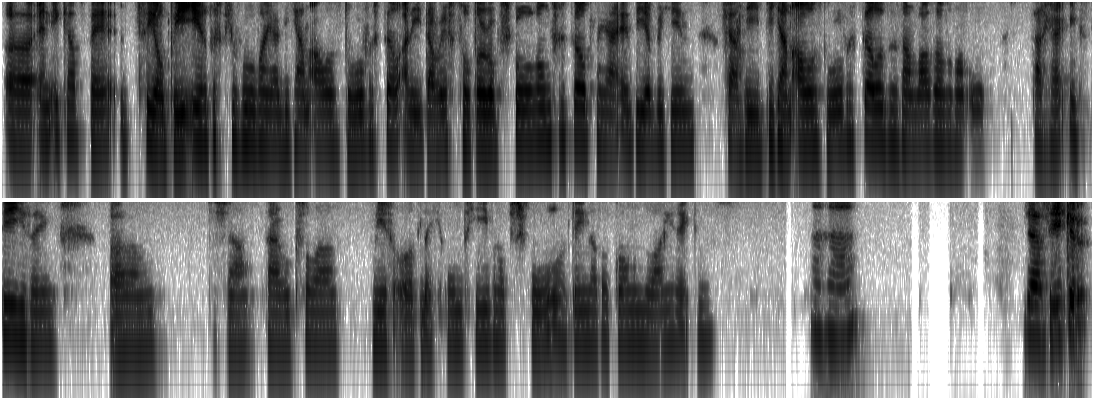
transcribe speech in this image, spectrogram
Uh, en ik had bij het CLB eerder het gevoel van, ja, die gaan alles doorvertellen. Allee, dat werd zo toch op school rond verteld, van ja, die, hebben geen, ja, die, die gaan alles doorvertellen. Dus dan was dat zo van, oh, daar ga ik niks tegen zeggen. Um, dus ja, daar ook zo wat meer uitleg rondgeven op school. Ik denk dat dat ook wel een belangrijk is. Mm. Ja, zeker.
